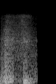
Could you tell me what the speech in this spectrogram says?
you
